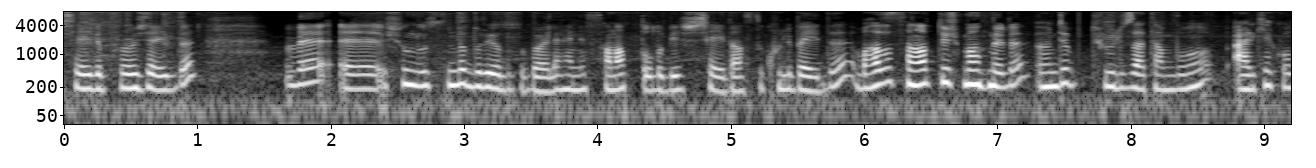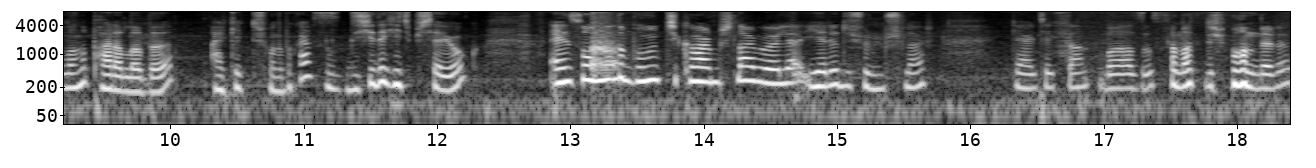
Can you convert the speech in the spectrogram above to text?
şeydi projeydi. Ve e, şunun üstünde duruyordu bu böyle hani sanat dolu bir şeydi aslında kulübeydi. Bazı sanat düşmanları önce tüylü zaten bunu erkek olanı paraladı. Erkek düşmanı bakar mısınız? Dişi de hiçbir şey yok. En sonunda da bunu çıkarmışlar böyle yere düşürmüşler. Gerçekten bazı sanat düşmanları.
